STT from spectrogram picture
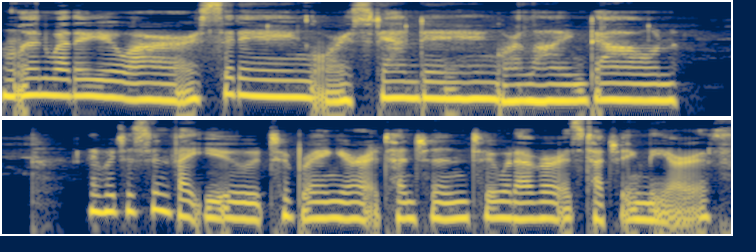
And whether you are sitting or standing or lying down, I would just invite you to bring your attention to whatever is touching the earth.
